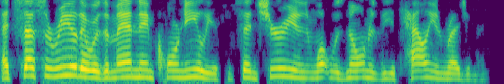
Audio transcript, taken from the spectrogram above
At Caesarea, there was a man named Cornelius, a centurion in what was known as the Italian regiment.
